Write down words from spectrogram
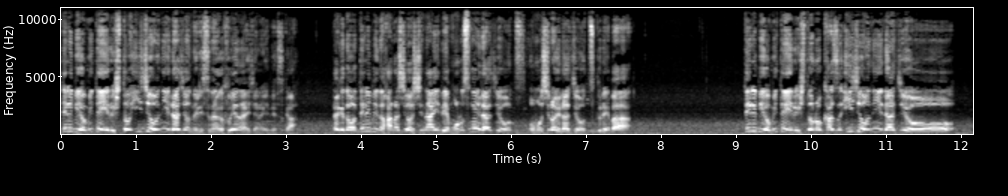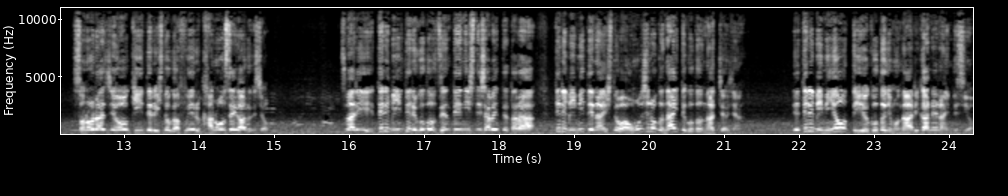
テレビを見ている人以上にラジオのリスナーが増えないじゃないですか。だけど、テレビの話をしないで、ものすごいラジオを、面白いラジオを作れば、テレビを見ている人の数以上にラジオを、そのラジオを聴いてる人が増える可能性があるでしょつまり、テレビ見てることを前提にして喋ってたら、テレビ見てない人は面白くないってことになっちゃうじゃん。で、テレビ見ようっていうことにもなりかねないんですよ。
